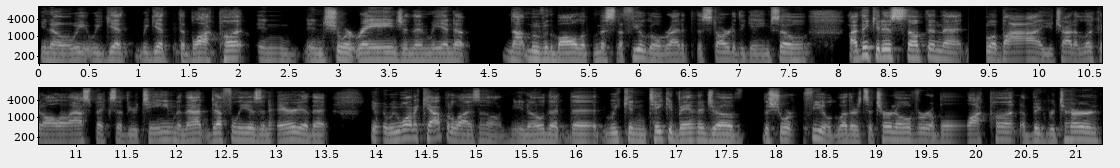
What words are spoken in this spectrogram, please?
you know, we, we get, we get the block punt in, in short range, and then we end up not moving the ball and missing a field goal right at the start of the game. So I think it is something that a buy, you try to look at all aspects of your team, and that definitely is an area that you know we want to capitalize on. You know that that we can take advantage of the short field, whether it's a turnover, a block punt, a big return.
